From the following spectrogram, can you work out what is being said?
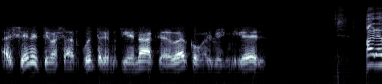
a escena y te vas a dar cuenta que no tiene nada que ver con el Luis Miguel. Ahora,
